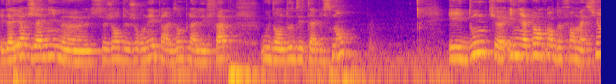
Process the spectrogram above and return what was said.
Et d'ailleurs, j'anime euh, ce genre de journée, par exemple à l'EFAP ou dans d'autres établissements. Et donc, euh, il n'y a pas encore de formation.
